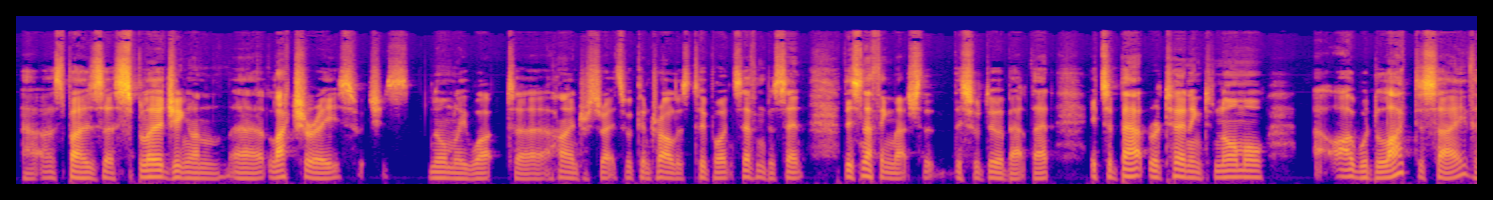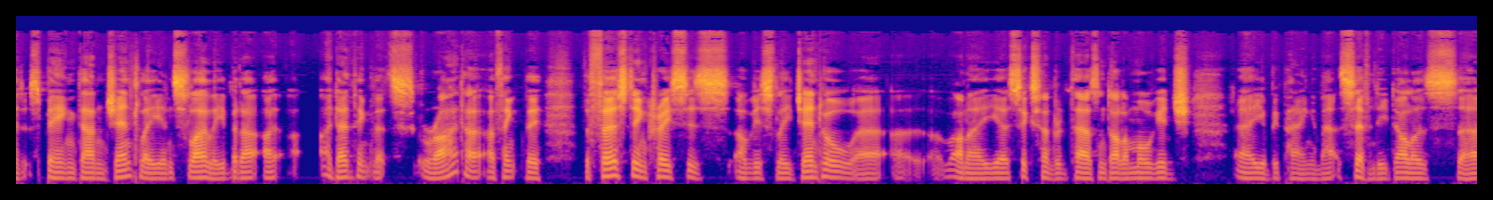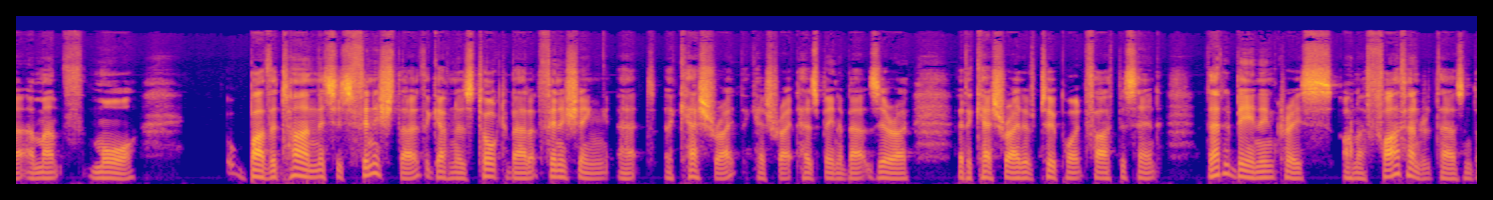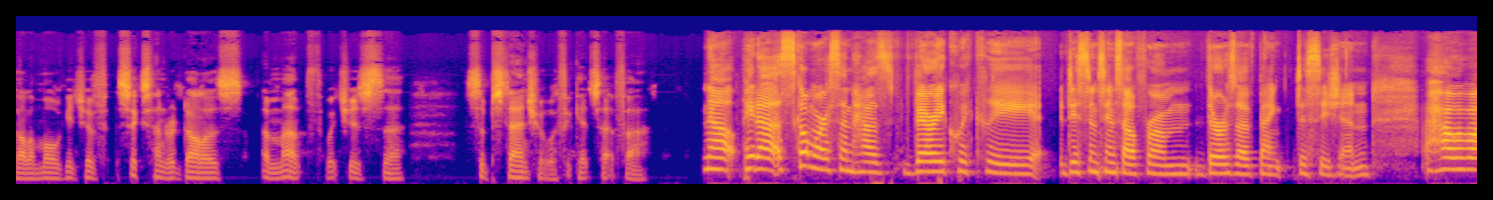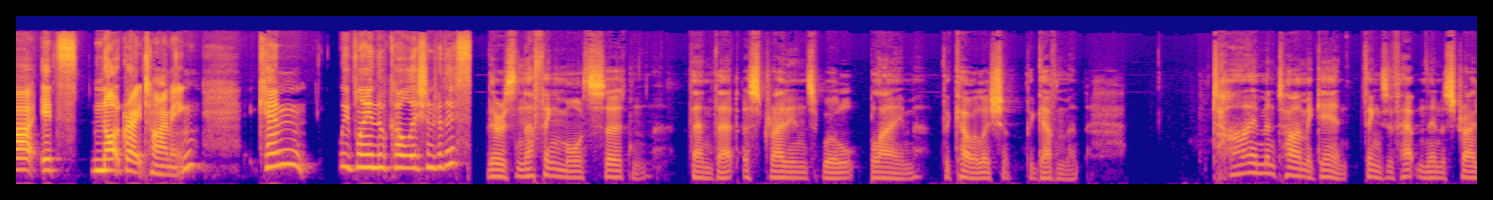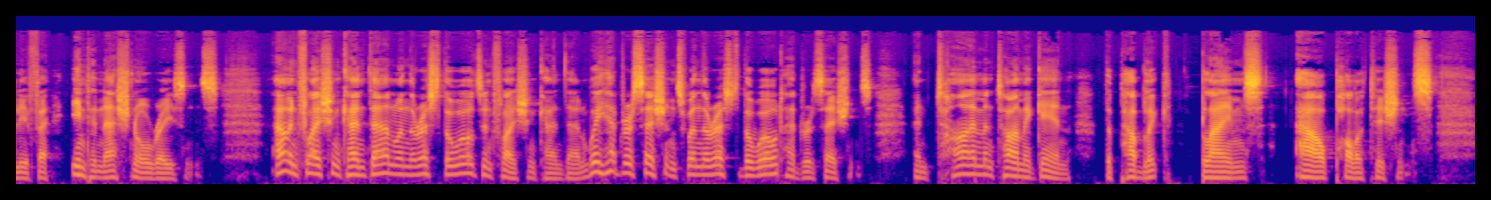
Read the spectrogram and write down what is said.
uh, I suppose, uh, splurging on uh, luxuries, which is normally what uh, high interest rates would control is 2.7%. There's nothing much that this will do about that. It's about returning to normal. I would like to say that it's being done gently and slowly, but I, I, I don't think that's right. I, I, think the the first increase is obviously gentle. Uh, uh on a uh, six hundred thousand dollar mortgage, uh, you'll be paying about seventy dollars uh, a month more by the time this is finished, though, the governor's talked about it finishing at a cash rate. The cash rate has been about zero at a cash rate of 2.5%. That'd be an increase on a $500,000 mortgage of $600 a month, which is uh, substantial if it gets that far. Now, Peter, Scott Morrison has very quickly distanced himself from the Reserve Bank decision. However, it's not great timing. Can we blame the coalition for this? There is nothing more certain than that Australians will blame the coalition, the government. Time and time again, things have happened in Australia for international reasons. Our inflation came down when the rest of the world's inflation came down. We had recessions when the rest of the world had recessions. And time and time again, the public blames our politicians.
